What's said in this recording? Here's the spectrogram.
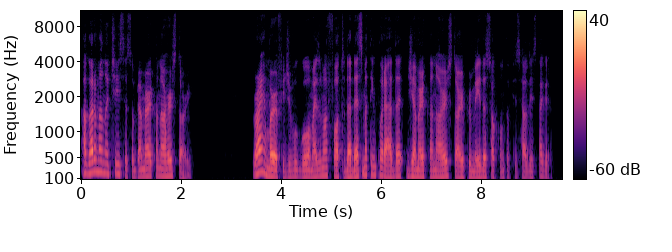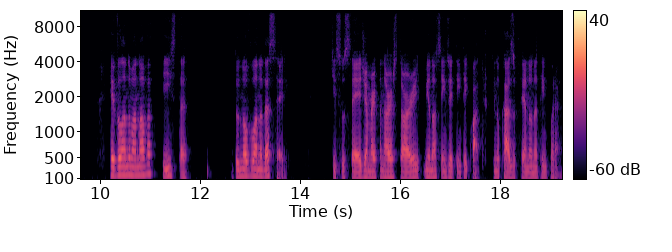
Agora uma notícia sobre American Horror Story. Ryan Murphy divulgou mais uma foto da décima temporada de American Horror Story por meio da sua conta oficial do Instagram, revelando uma nova pista do novo ano da série que sucede American Horror Story 1984, que no caso foi a nona temporada.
